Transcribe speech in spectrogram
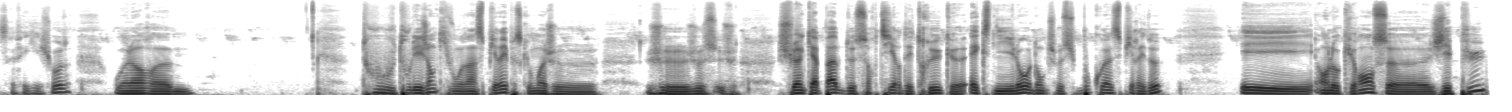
ça fait quelque chose. Ou alors euh, tous tous les gens qui vont inspirer parce que moi je je, je, je, suis incapable de sortir des trucs euh, ex nihilo donc je me suis beaucoup inspiré d'eux et en l'occurrence euh, j'ai pu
